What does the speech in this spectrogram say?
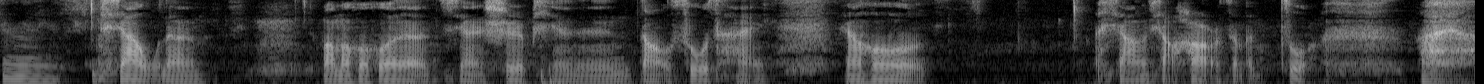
嗯，下午呢，忙忙活活的剪视频、导素材，然后想小号怎么做。哎呀，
